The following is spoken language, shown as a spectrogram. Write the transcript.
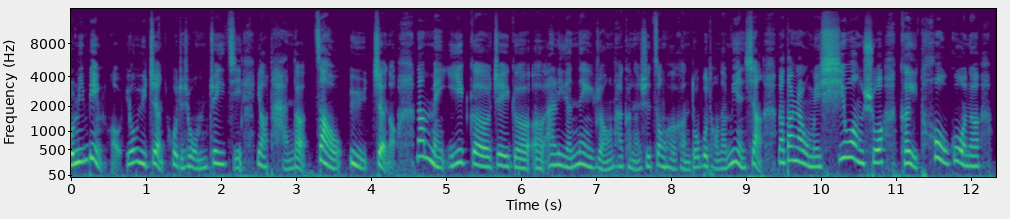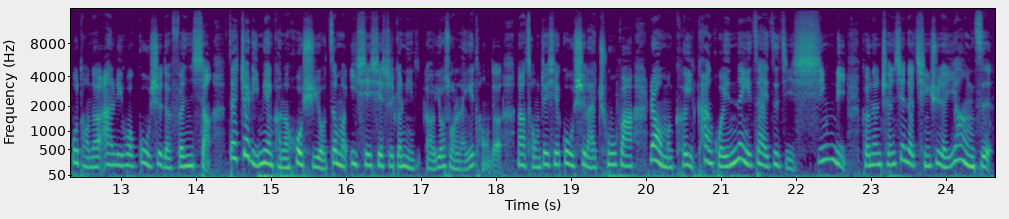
文明病哦，忧郁症，或者是我们这一集要谈的躁郁症哦。那每一个这这个呃案例的内容，它可能是综合很多不同的面向。那当然，我们也希望说可以透过呢不同的案例或故事的分享，在这里面可能或许有这么一些些是跟你呃有所雷同的。那从这些故事来出发，让我们可以看回内在自己心里可能呈现的情绪的样子。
